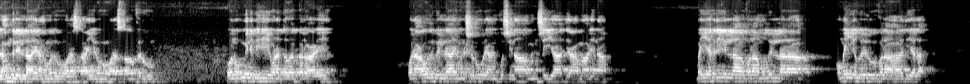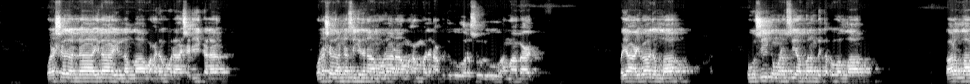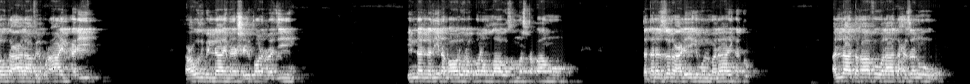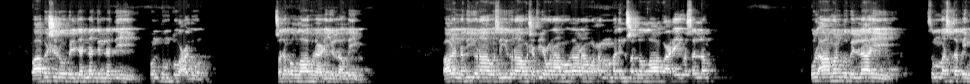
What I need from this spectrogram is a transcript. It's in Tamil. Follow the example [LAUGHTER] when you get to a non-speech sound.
الحمد لله نحمده ونستعينه ونستغفره ونؤمن به ونتوكل عليه ونعوذ بالله من شرور أنفسنا ومن سيئات أعمالنا من يهدي الله فلا مضل له ومن يضلله فلا هادي له ونشهد أن لا إله إلا الله وحده لا شريك له ونشهد أن سيدنا مولانا محمدا عبده ورسوله، أما بعد. فيا عباد الله، أوصيكم ونفسي أولا بتقوى الله. قال الله تعالى في القرآن الكريم أعوذ بالله من الشيطان الرجيم. إن الذين قالوا ربنا الله ثم استقاموا، تتنزل عليهم الملائكة ألا تخافوا ولا تحزنوا وأبشروا بالجنة التي كنتم توعدون. صدق الله العلي العظيم قال نبينا وسيدنا وشفيعنا مولانا محمد صلى الله عليه وسلم. قل آمنت بالله ثم استقم.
